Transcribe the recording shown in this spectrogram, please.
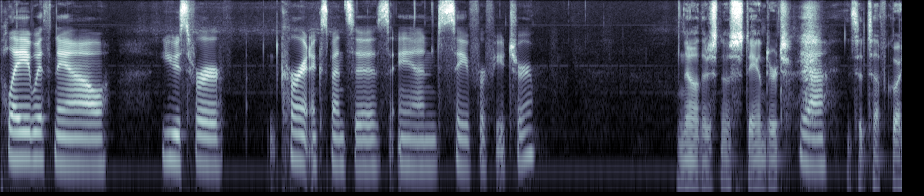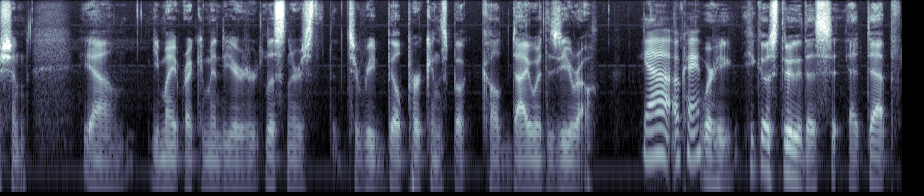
play with now, use for current expenses, and save for future? No, there's no standard. Yeah. It's a tough question. Yeah, you might recommend to your listeners to read Bill Perkins' book called Die with Zero, Yeah. Okay. where he, he goes through this at depth.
